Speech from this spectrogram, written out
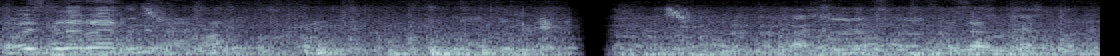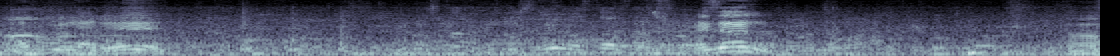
Dois galera, ভাইজান হ্যাঁ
